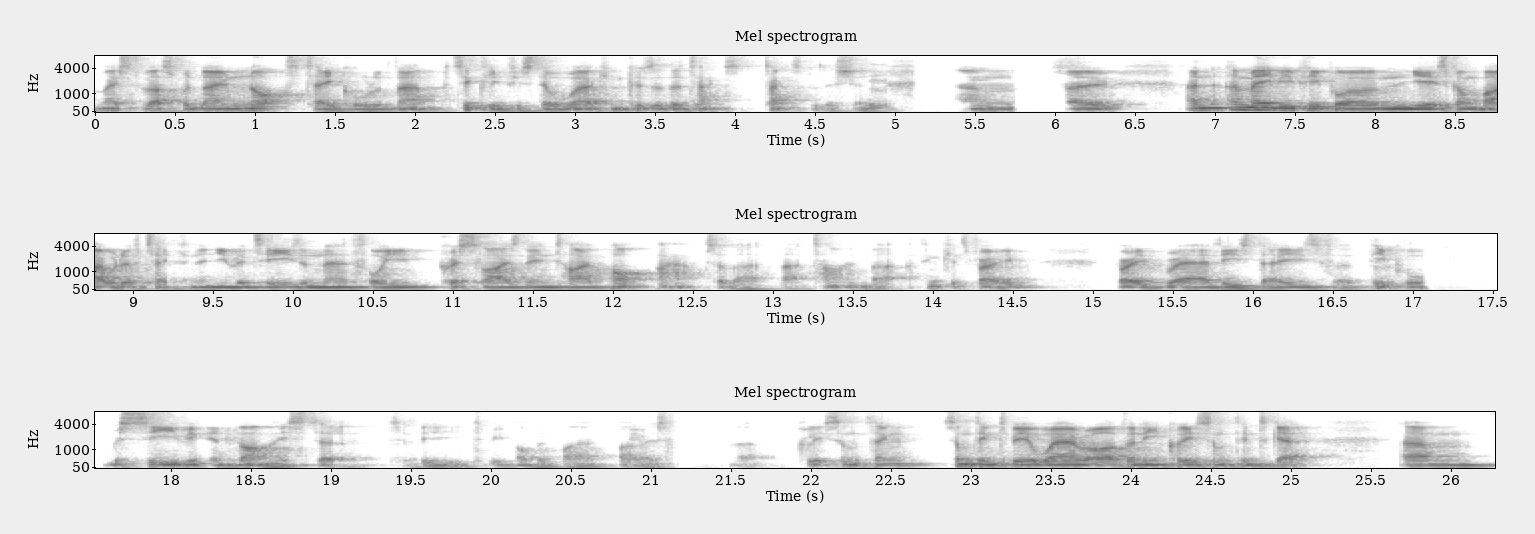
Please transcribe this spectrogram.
most of us would know not to take all of that, particularly if you're still working because of the tax tax position. Mm. Um, so, and, and maybe people in years gone by would have taken annuities, and therefore you crystallise the entire pot perhaps at that that time. But I think it's very very rare these days for people receiving advice to to be to be bothered by by those. Equally, something something to be aware of, and equally something to get. Um,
